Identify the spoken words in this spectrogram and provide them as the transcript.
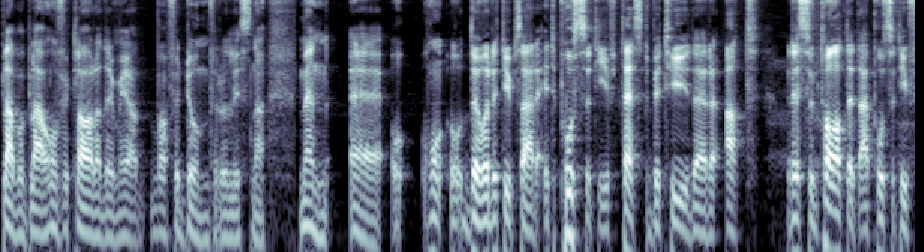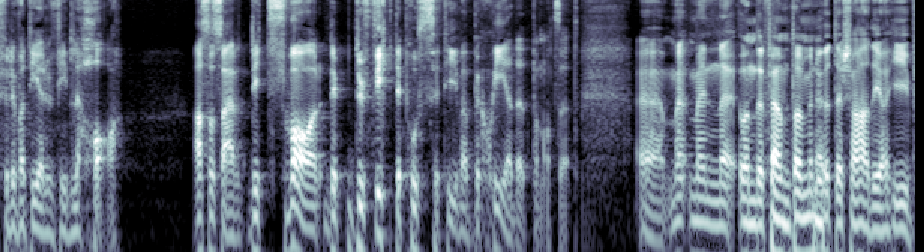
bla bla bla, hon förklarade det men jag var för dum för att lyssna. Men eh, och, och då var det typ så här, ett positivt test betyder att resultatet är positivt för det var det du ville ha. Alltså så här, ditt svar, det, du fick det positiva beskedet på något sätt. Eh, men, men under 15 minuter så hade jag hiv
